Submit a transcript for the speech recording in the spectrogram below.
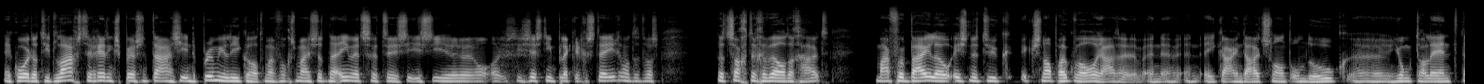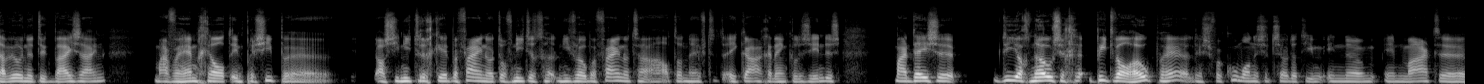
Ik hoor dat hij het laagste reddingspercentage in de Premier League had. Maar volgens mij is dat na één wedstrijd is, is, hij, eh, is hij 16 plekken gestegen. Want het was, dat zag er geweldig uit. Maar voor Bijlo is natuurlijk, ik snap ook wel, ja, een, een- EK in Duitsland om de hoek, eh, jong talent, daar wil je natuurlijk bij zijn. Maar voor hem geldt in principe, eh, als hij niet terugkeert bij Feyenoord of niet het niveau bij Feyenoord haalt, dan heeft het EK geen enkele zin. Dus, maar deze diagnose biedt wel hoop. Hè? Dus voor Koeman is het zo dat hij hem in, ehm, in maart eh,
